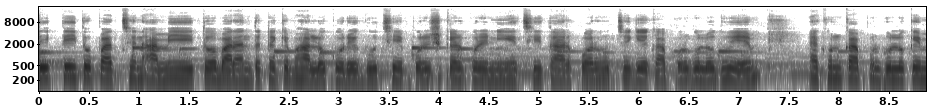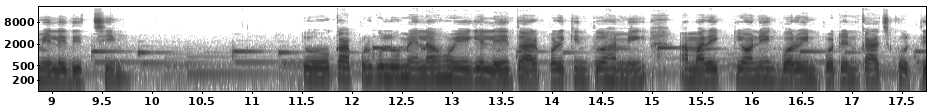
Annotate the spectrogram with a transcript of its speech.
দেখতেই তো পাচ্ছেন, আমি এই তো বারান্দাটাকে ভালো করে গুছিয়ে পরিষ্কার করে নিয়েছি। তারপর হচ্ছে গিয়ে কাপড়গুলো ধুয়ে এখন কাপড়গুলোকে মেলে দিচ্ছি। তো কাপড়গুলো মেলা হয়ে গেলে তারপরে কিন্তু আমি আমার একটি অনেক বড় ইম্পর্টেন্ট কাজ করতে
